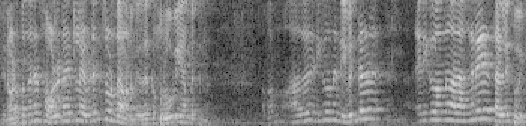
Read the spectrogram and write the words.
ഇതിനോടൊപ്പം തന്നെ സോളിഡ് ആയിട്ടുള്ള എവിഡൻസും ഉണ്ടാവണം. ഇതൊക്കെ പ്രൂവ് ചെയ്യാൻ പറ്റുന്നത് അപ്പം അത് എനിക്ക് തോന്നുന്നു ഇവന്റെ എനിക്ക് തോന്നുന്നു അത് അങ്ങനെ തള്ളിപ്പോയി.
